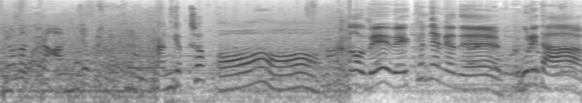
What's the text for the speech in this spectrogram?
프라마트랑 안 겹쳐요 안 겹쳐? 어, 어. 이거 왜, 왜 켰냐면은, 우리 다,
